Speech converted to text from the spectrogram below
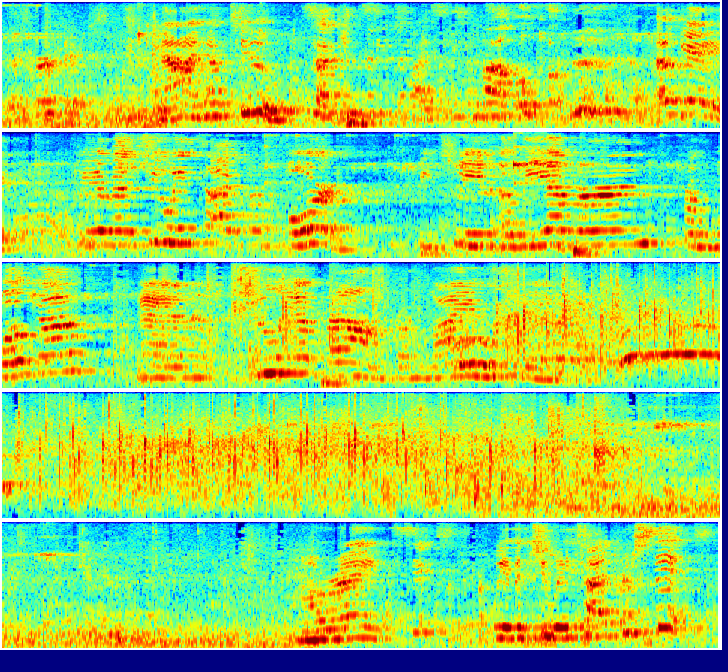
That's perfect. Now I have two, so I can see twice as well. okay, we have a two-way tie for fourth between Aaliyah Byrne from Woga and Julia Brown from Lions Twin. All right, sixth, we have a two-way tie for sixth.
